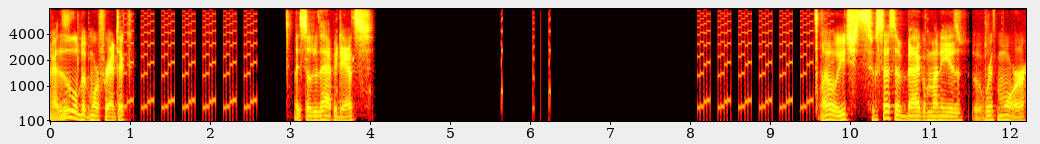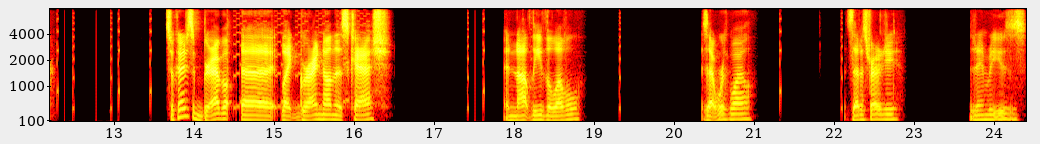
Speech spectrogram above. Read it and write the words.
Alright, this is a little bit more frantic. They still do the happy dance. Oh, each successive bag of money is worth more. So can I just grab, uh, like grind on this cash and not leave the level? Is that worthwhile? Is that a strategy that anybody uses?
